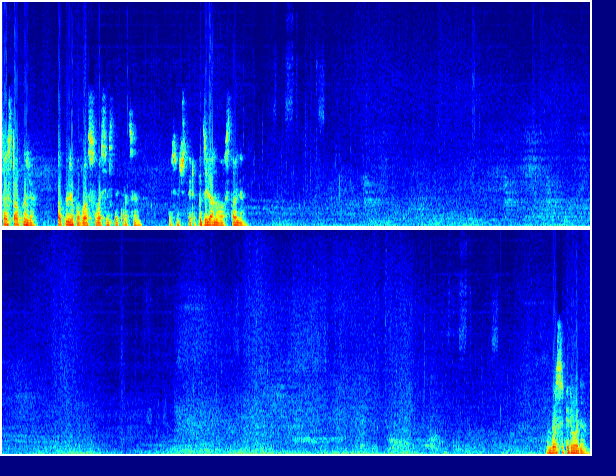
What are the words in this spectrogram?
Все, стопнули. Стопнули по боссу 85%. 84. Под зеленого встали. Босса переводим.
